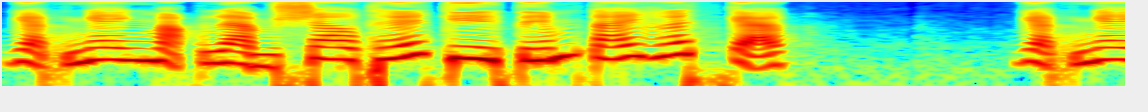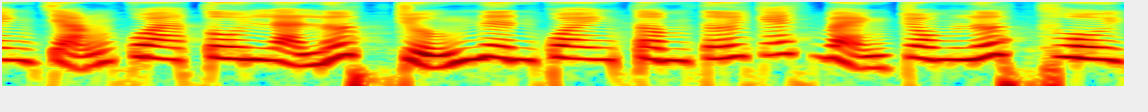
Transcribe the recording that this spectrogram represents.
Gạch ngang mặt làm sao thế kia tím tái hết cả. Gạch ngang chẳng qua tôi là lớp trưởng nên quan tâm tới các bạn trong lớp thôi,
